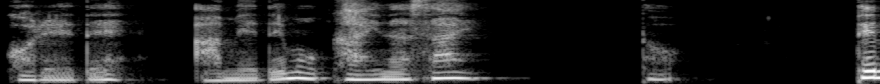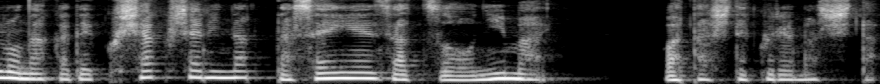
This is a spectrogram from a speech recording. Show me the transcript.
これで飴でも買いなさい、と、手の中でくしゃくしゃになった千円札を二枚渡してくれました。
